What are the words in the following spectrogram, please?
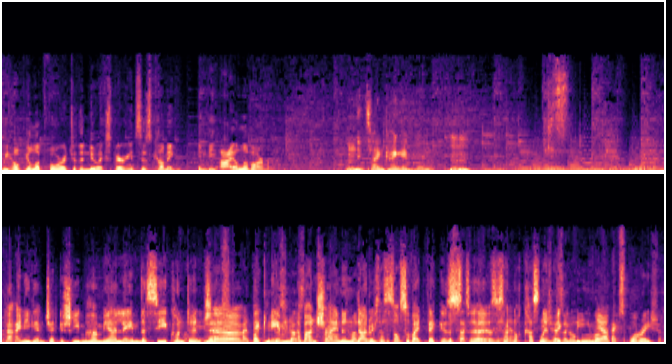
We hope you'll look forward to the new experiences coming in the Isle of Armor. Hm, die zeigen kein Gameplay. Ja, einige im Chat geschrieben haben, ja, lame, dass sie Content äh, wegnehmen, aber anscheinend, dadurch, dass es auch so weit weg ist, äh, ist es halt noch krass a Entwicklung. Ja. exploration.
